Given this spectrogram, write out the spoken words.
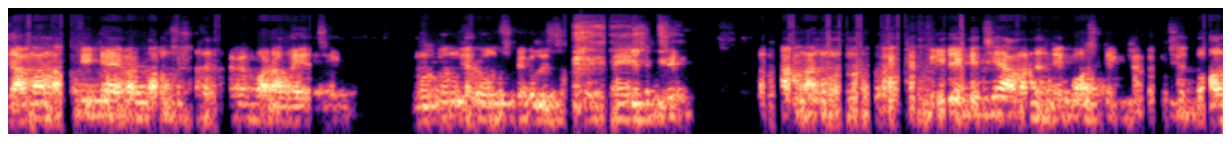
জামানত ফিটা এবার পঞ্চাশ হাজার টাকা করা হয়েছে। নতুন যে রুলস রেগুলেশন এসেছে। আমরা একটা ফি রেখেছি আমাদের যে কস্টিংটা রয়েছে দল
